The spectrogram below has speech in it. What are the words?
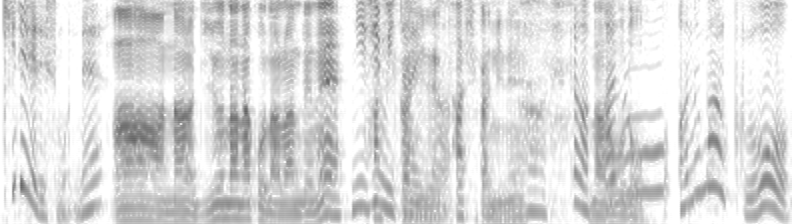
綺麗ですもんね。ああ、な、17個並んでね。虹みたいな。確かにね。はあ、だから、あの、あのマークを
